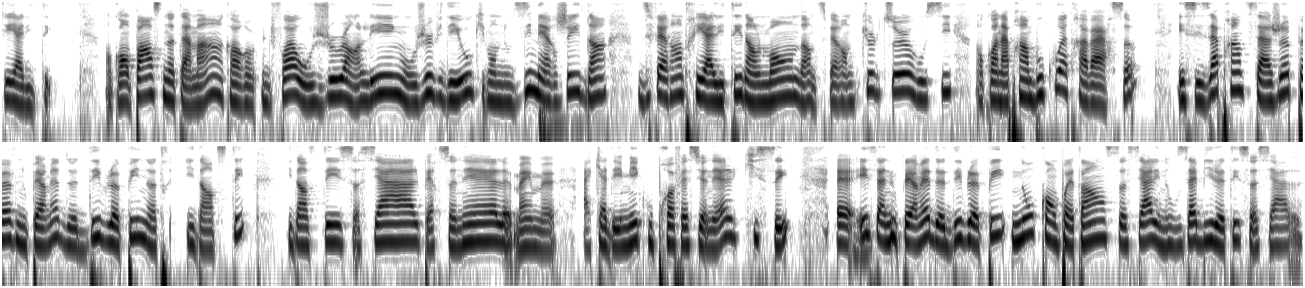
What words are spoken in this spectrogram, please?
réalités. Donc, on pense notamment, encore une fois, aux jeux en ligne, aux jeux vidéo qui vont nous immerger dans différentes réalités dans le monde, dans différentes cultures aussi. Donc, on apprend beaucoup à travers ça. Et ces apprentissages-là peuvent nous permettre de développer notre identité, identité sociale, personnelle, même euh, académique ou professionnelle, qui sait? Euh, et ça nous permet de développer nos compétences sociales et nos habiletés sociales.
